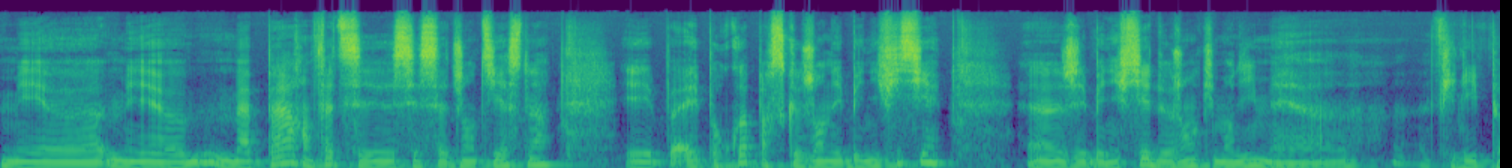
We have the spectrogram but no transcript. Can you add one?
Mais, euh, mais euh, ma part, en fait, c'est cette gentillesse-là. Et, et, pourquoi? Parce que j'en ai bénéficié. J'ai bénéficié de gens qui m'ont dit, mais Philippe,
